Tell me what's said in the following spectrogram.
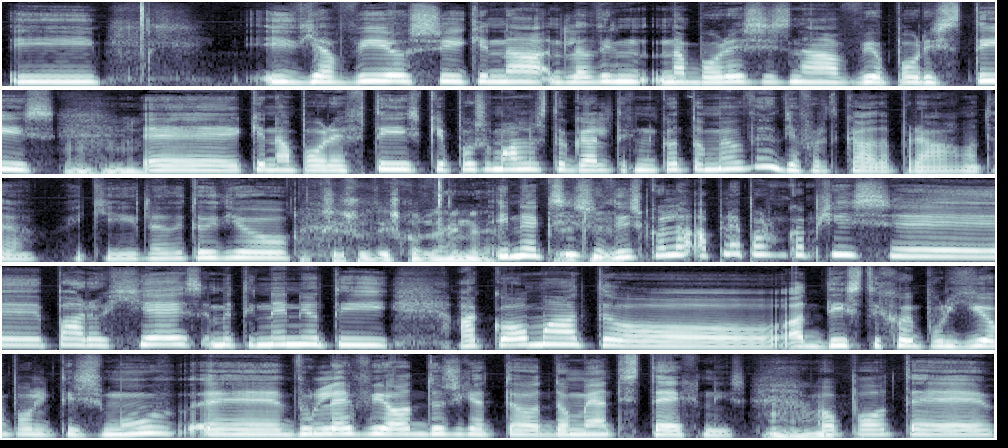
η, η διαβίωση και να, δηλαδή να μπορέσεις να βιοποριστείς Μμμ. ε, και να πορευτείς και πόσο μάλλον στον καλλιτεχνικό τομέα δεν είναι διαφορετικά τα πράγματα εκεί. Δηλαδή το ίδιο Εξίσου δύσκολα είναι. είναι εξίσου Εκεί. δύσκολα, απλά υπάρχουν κάποιες ε, παροχές με την έννοια ότι ακόμα το αντίστοιχο Υπουργείο Πολιτισμού ε, δουλεύει όντως για το τομέα της τέχνης. Μμμ. Οπότε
